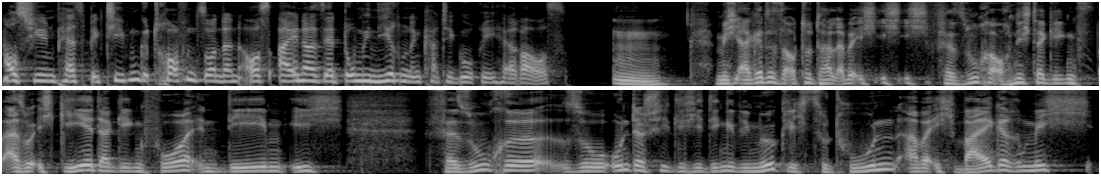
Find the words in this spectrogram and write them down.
aus vielen Perspektiven getroffen, sondern aus einer sehr dominierenden Kategorie heraus. Mm. Mich ärgert es auch total, aber ich, ich, ich versuche auch nicht dagegen, also ich gehe dagegen vor, indem ich versuche, so unterschiedliche Dinge wie möglich zu tun, aber ich weigere mich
